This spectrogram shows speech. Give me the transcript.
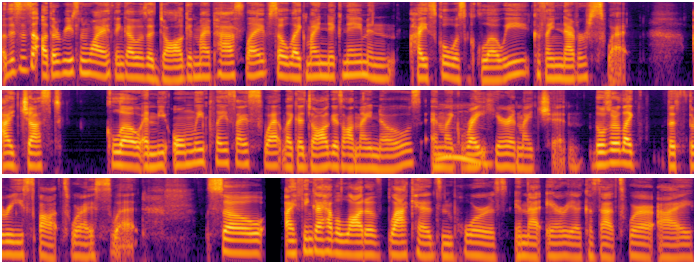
This is the other reason why I think I was a dog in my past life. So, like, my nickname in high school was Glowy because I never sweat. I just glow. And the only place I sweat like a dog is on my nose and like right mm. here in my chin. Those are like the three spots where I sweat. So I think I have a lot of blackheads and pores in that area because that's where I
